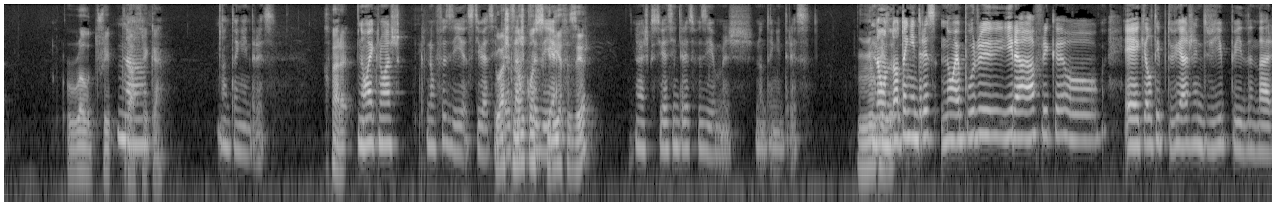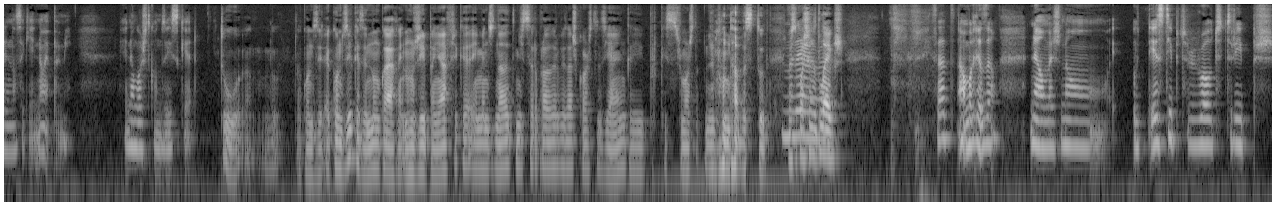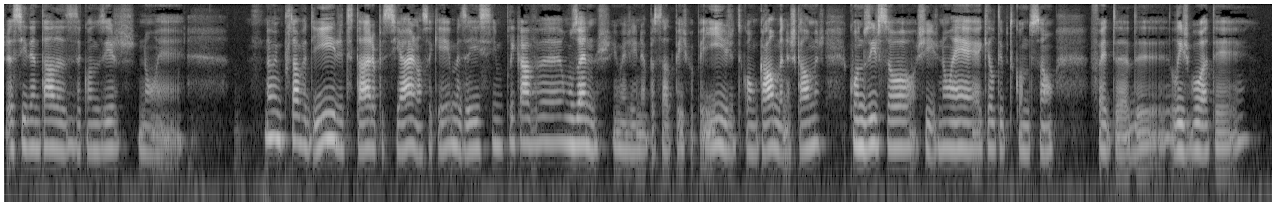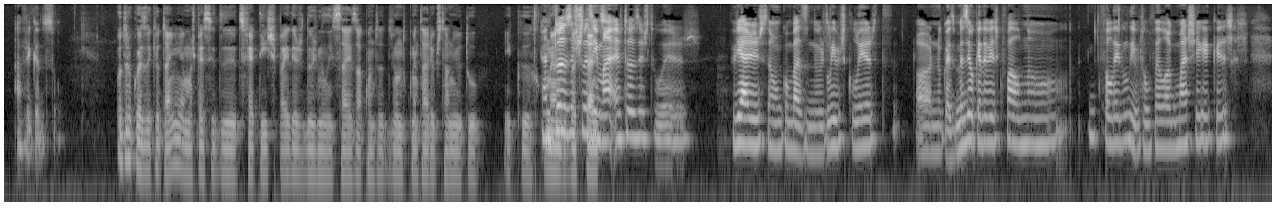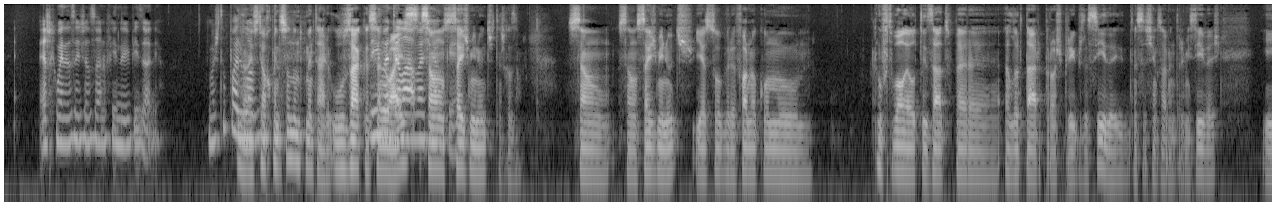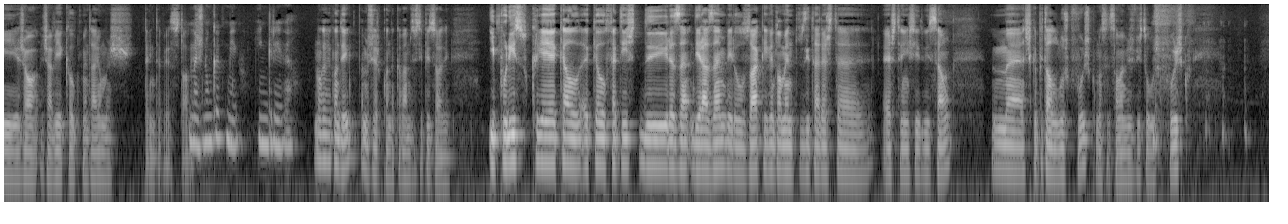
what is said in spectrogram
road trip por Não. África. Não tenho interesse. Repara, Não é que não acho que não fazia. Se tivesse eu interesse, acho que não fazia. conseguiria fazer, Eu acho que se tivesse interesse fazia, mas não tenho interesse. Nenhum Não, país- não tenho interesse, não é por eh, ir à África ou é aquele tipo de viagem de jeep e de andar e não sei o quê. Não é para mim. Eu não gosto de conduzir sequer. Tu, a conduzir, a conduzir, quer dizer, num carro, num jeep em África, em menos de nada tinhas de ser operado outra vez às costas e à anca, e porque isso desmonta- desmontava-se tudo. Mas, Mas é de legos. Exato, há uma razão. Não, mas não. Esse tipo de road trips acidentadas a conduzir não é. Não me importava de ir, de estar a passear, não sei o quê, mas aí isso implicava uns anos. Imagina, passar de país para país, de- com calma, nas calmas, conduzir só X. Não é aquele tipo de condução feita de Lisboa até África do Sul. Outra coisa que eu tenho é uma espécie de, de fetiche, pá, aí desde 2006, à conta de um documentário que está no YouTube e que recomendo todas, as tuas bastante. todas as tuas viagens são com base nos livros que leste ou no coisa. Mas eu cada vez que falo no que falei do livro, levei logo mais chega que as, as recomendações são só no fim do episódio. Mas tu podes Não, logo. isto é a recomendação de um documentário. O Lusaka Sunrise são ser o quê? 6 minutos, tens razão. São, são 6 minutos e é sobre a forma como o futebol é utilizado para alertar para os perigos da SIDA e doenças sexualmente transmissíveis. E eu já, já vi aquele documentário umas 30 vezes, talvez. Mas nunca comigo. Incrível. Nunca vi contigo. Vamos ver quando acabamos este episódio. E por isso criei aquele, aquele fetiche de ir, a, de ir à Zâmbia, ir a Lusaka e eventualmente visitar esta, esta instituição. Mas capital do Lusco Fusco, não sei se alguma vez viste o Lusco Fusco.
